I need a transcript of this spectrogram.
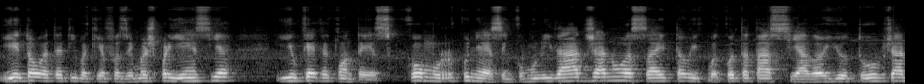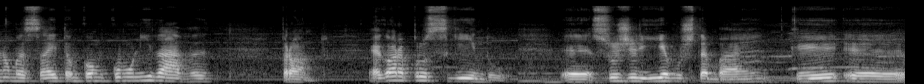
E então até estive aqui a fazer uma experiência e o que é que acontece? Como reconhecem comunidade, já não aceitam, e a conta está associada ao YouTube, já não aceitam como comunidade. Pronto. Agora, prosseguindo, eh, sugeria-vos também que, eh,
